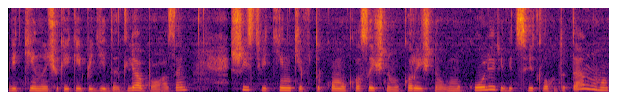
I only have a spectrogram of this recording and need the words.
відтіночок, який підійде для бази. Шість відтінків в такому класичному коричневому кольорі від світлого до темного.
